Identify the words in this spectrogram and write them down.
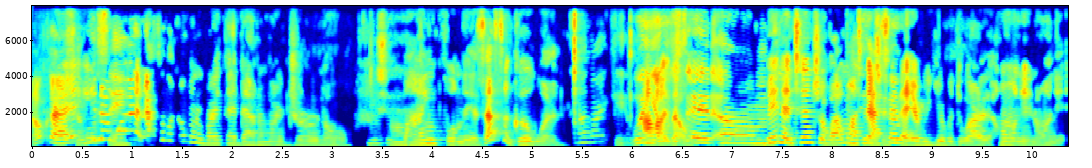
Okay. So You we'll know see. what? I feel like I want to write that down in my journal. Mindfulness. That's a good one. I like it. Well, I you like that said um Being intentional, but I'm like. I say that every year, but do I hone in on it?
